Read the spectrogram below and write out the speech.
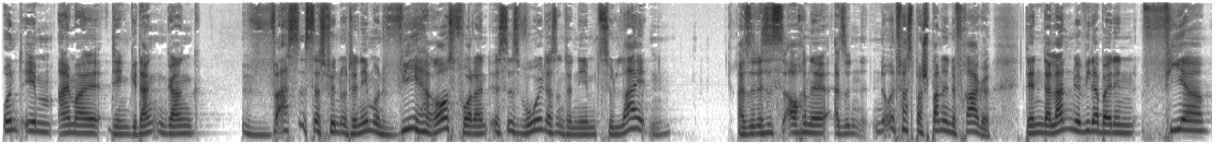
Und eben einmal den Gedankengang, was ist das für ein Unternehmen und wie herausfordernd ist es wohl, das Unternehmen zu leiten? Also das ist auch eine, also eine unfassbar spannende Frage. Denn da landen wir wieder bei den vier,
